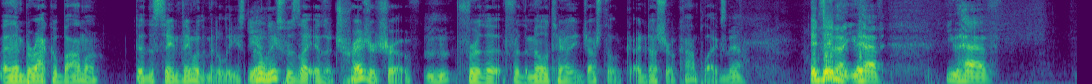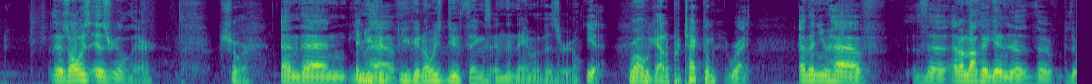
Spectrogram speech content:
and then Barack Obama did the same thing with the Middle East. The Middle East was like it's a treasure trove for the for the military industrial industrial complex. Yeah. It Think about didn't. it, you have you have there's always Israel there, sure, and then you and you have can you can always do things in the name of Israel. yeah Well, we got to protect them. right, and then you have the and I'm not going to get into the the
